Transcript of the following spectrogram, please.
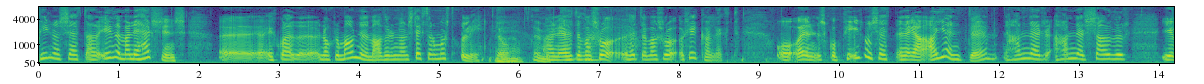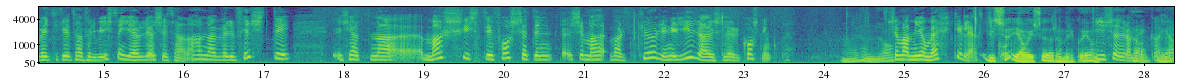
Pinochet að yfirmanni hersins eitthvað eh, nokkru mánuðum áður en hann stektur hann á stóli. Já, þannig að þetta var svo, þetta var svo ríkalegt og en sko Pínusett, ja, Allende hann er, hann er sagður ég veit ekki það fyrir víst en ég hef lesið það hann hafi verið fyrsti hérna marxisti fósettin sem var kjörin í líðræðislegri kostningu já. sem var mjög merkilegt í, sko. Já, í Söður-Ameríku í Söður-Ameríku, já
